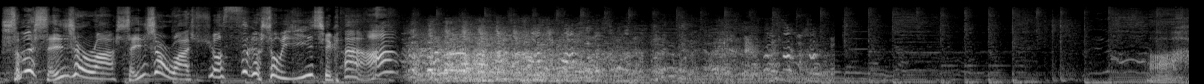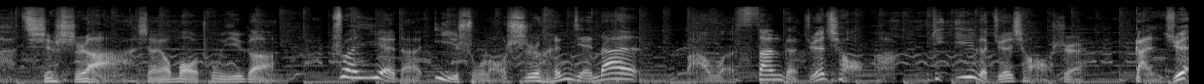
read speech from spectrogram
什么神兽啊？神兽啊？需要四个兽医一起看啊？啊！其实啊，想要冒充一个专业的艺术老师很简单，把握三个诀窍啊。第一个诀窍是感觉，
